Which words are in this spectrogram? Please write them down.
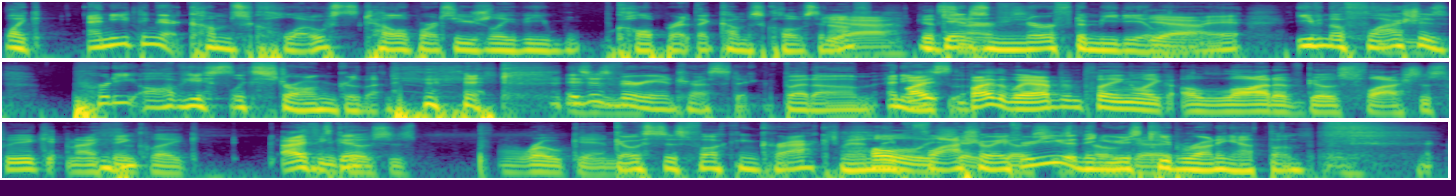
like anything that comes close teleports usually the culprit that comes close enough Yeah, gets gets nerfed. nerfed, immediately Yeah. right even though flash is pretty obviously stronger than it's just very interesting but um By, anyways by the way, I've been playing like a lot of Ghost Flash this week, and I think like I think. Ghost is broken. Ghost is fucking cracked, man. Holy they flash shit, away from you, and then so you just good. keep running at them.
